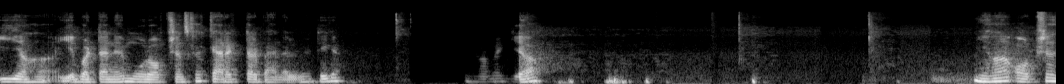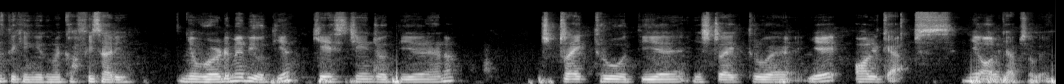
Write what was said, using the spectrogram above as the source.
यहाँ, ये बटन है मोर ऑप्शंस का कैरेक्टर पैनल में, ठीक है? यहाँ मैं गया। यहाँ ऑप्शंस दिखेंगे तुम्हें, काफ़ी सारी। ये वर्ड में भी होती है केस चेंज होती है है ना? स्ट्राइक थ्रू होती है, ये स्ट्राइक थ्रू है, ये ऑल कैप्स ये ऑल कैप्स हो गए।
